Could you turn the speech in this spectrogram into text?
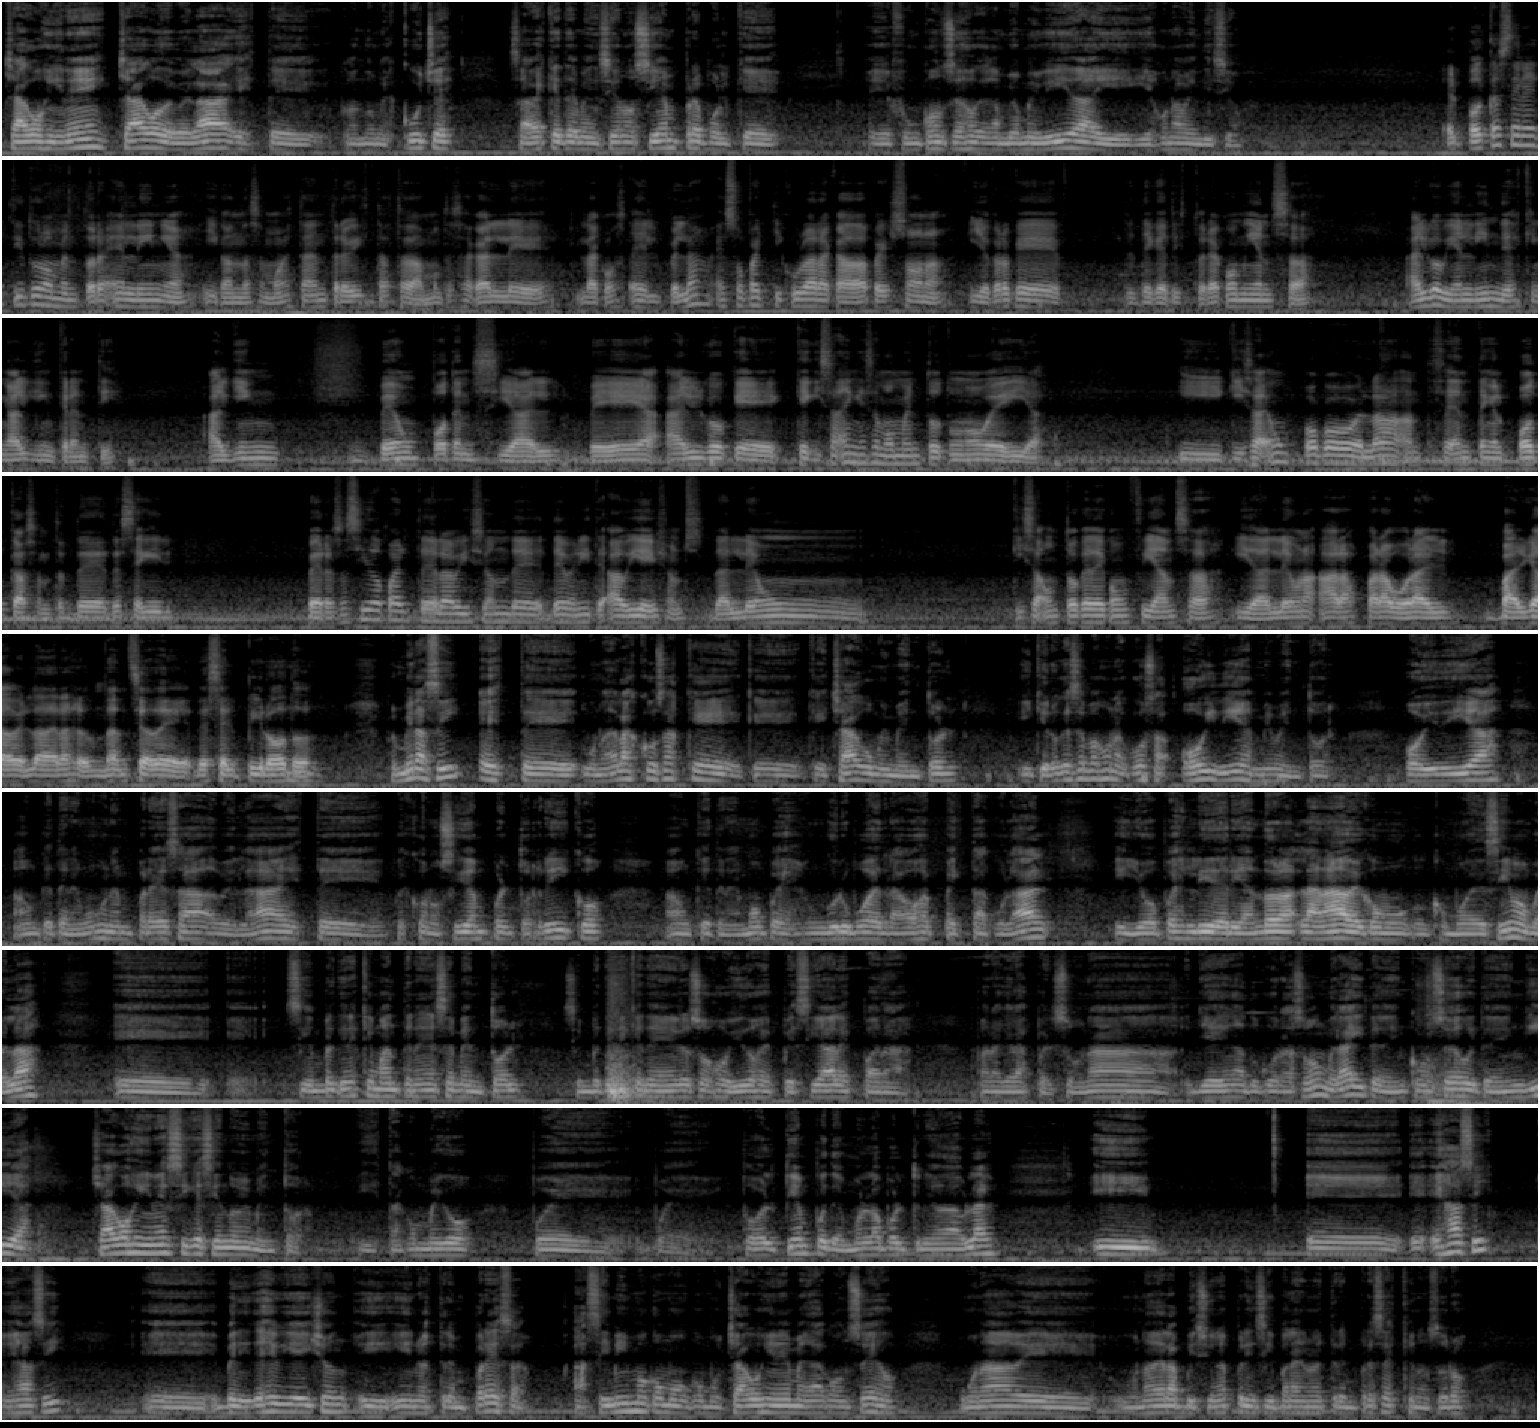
Chago Ginés, Chago, de verdad, este, cuando me escuches, sabes que te menciono siempre porque eh, fue un consejo que cambió mi vida y, es una bendición. El podcast tiene el título Mentores en línea y cuando hacemos estas entrevistas tratamos de sacarle la cosa, el, ¿verdad? eso particular a cada persona. Y yo creo que desde que tu historia comienza, algo bien lindo es que alguien cree en ti. Alguien ve un potencial, ve algo que, quizás en ese momento tú no veías. Y quizás es un poco ¿verdad? antecedente en el podcast antes de, seguir. Pero eso ha sido parte de la visión de, de Benítez Aviations, darle un quizás un toque de confianza y darle unas alas para volar, valga verdad de la redundancia de, ser piloto. Pues mira, sí, este, una de las cosas que, que, que Chago, mi mentor, y quiero que sepas una cosa, hoy día es mi mentor. Hoy día aunque tenemos una empresa, ¿verdad? Este, pues conocida en Puerto Rico, aunque tenemos pues un grupo de trabajo espectacular y yo pues liderando la, nave como, como decimos, ¿verdad? Eh, eh, siempre tienes que mantener ese mentor, siempre tienes que tener esos oídos especiales para, para que las personas lleguen a tu corazón, ¿verdad? Y te den consejos y te den guía. Chago Ginés sigue siendo mi mentor y está conmigo pues, pues todo el tiempo y tenemos la oportunidad de hablar. Y eh, es así, es así. Eh, Benítez Aviation y, nuestra empresa, así mismo como, como Chago Ginés me da consejo, una de, una de las visiones principales de nuestra empresa es que nosotros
